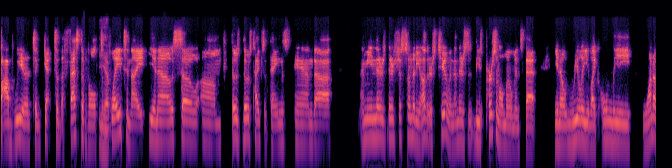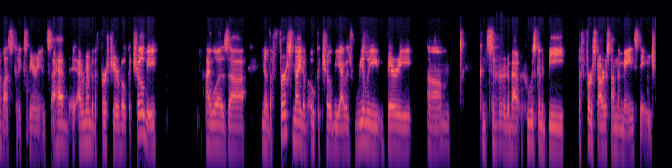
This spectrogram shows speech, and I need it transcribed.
Bob Weir to get to the festival to Yep. play tonight, you know. So um those those types of things. And uh I mean there's there's just so many others too. And then there's these personal moments that, you know, really like only one of us could experience. I had I remember the first year of Okeechobee, I was uh, you know, the first night of Okeechobee, I was really very um considerate about who was going to be the first artist on the main stage,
